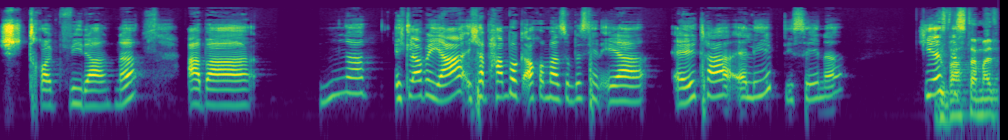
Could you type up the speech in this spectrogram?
sträubt wieder, ne? Aber na, ich glaube ja, ich habe Hamburg auch immer so ein bisschen eher älter erlebt, die Szene. Hier du warst damals,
